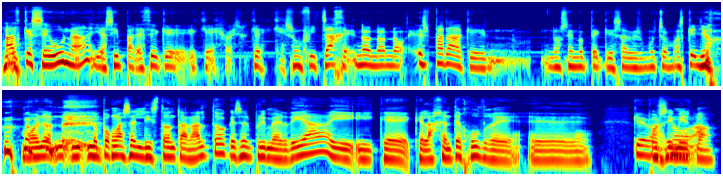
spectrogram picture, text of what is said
haz que se una y así parece que, es un fichaje. No, no, no, es para que no se note que sabes mucho más que yo. Bueno, no, pongas el listón tan alto, que es el primer día y, que, la gente juzgue eh, por sí misma.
